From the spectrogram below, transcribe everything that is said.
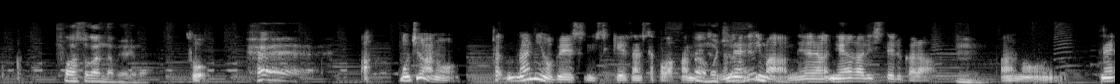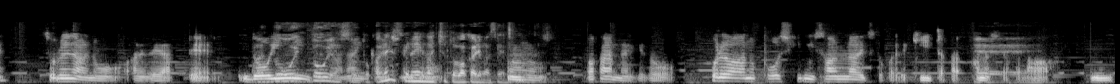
ファーストガンダムよりも。そう。へあ、もちろんあの、た何をベースにして計算したかわかんないですけどね。ね今値上、値上がりしてるから、ー。うん。あの、ね、それなりのあれでやって、動員人数とかね、その辺がちょっとわかりません。うん。わかんないけど、これはあの公式にサンライズとかで聞いたか話だから、うん。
